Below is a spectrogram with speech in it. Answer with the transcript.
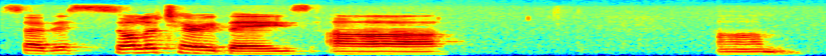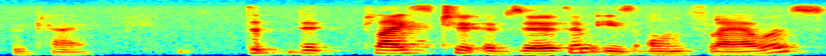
So the solitary bees are um, okay. The, the place to observe them is on flowers.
